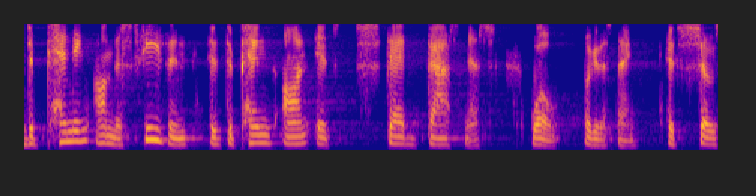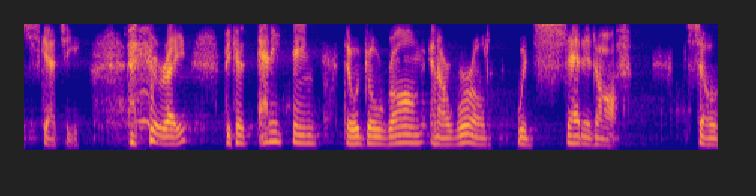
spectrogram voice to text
depending on the season, it depends on its steadfastness. Whoa, look at this thing. It's so sketchy, right? Because anything that would go wrong in our world would set it off. So,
